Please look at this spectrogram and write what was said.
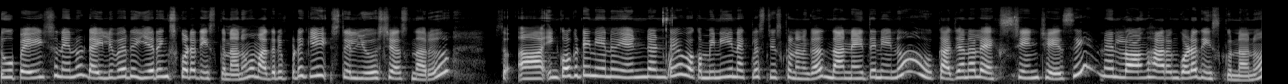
టూ పెయిర్స్ నేను డైలీ వేర్ ఇయర్ రింగ్స్ కూడా తీసుకున్నాను. మా మదర్ ఇప్పటికి స్టిల్ యూస్ చేస్తున్నారు. సో ఇంకొకటి నేను ఏంటంటే ఒక మినీ నెక్లెస్ తీసుకున్నాను కదా దాన్ని అయితే నేను ఖజానాలో ఎక్స్చేంజ్ చేసి నేను లాంగ్ హారం కూడా తీసుకున్నాను.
